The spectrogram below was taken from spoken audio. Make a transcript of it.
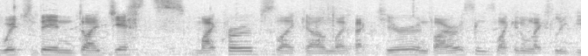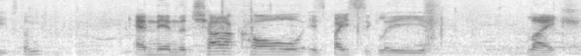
which then digests microbes like um, like bacteria and viruses, like it'll actually eat them. And then the charcoal is basically like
